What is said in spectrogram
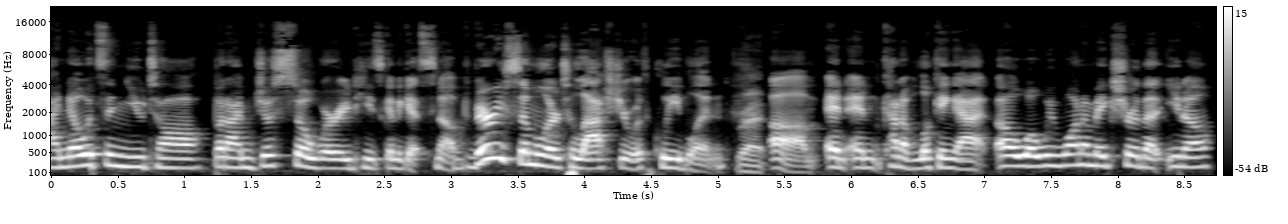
I know it's in Utah, but I'm just so worried he's going to get snubbed. Very similar to last year with Cleveland. Right. Um, and, and kind of looking at, oh, well, we want to make sure that, you know,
